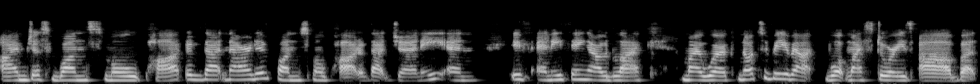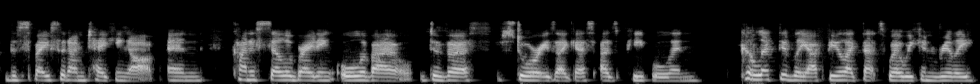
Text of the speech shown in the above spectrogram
I'm just one small part of that narrative, one small part of that journey. And if anything, I would like my work not to be about what my stories are, but the space that I'm taking up and kind of celebrating all of our diverse stories, I guess, as people. And collectively, I feel like that's where we can really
